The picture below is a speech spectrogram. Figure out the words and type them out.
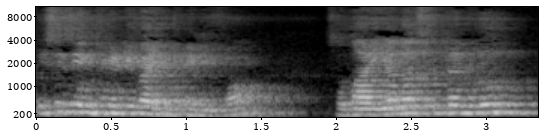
दिस इज इन्फिनिटी बाय इन्फिनिटी फॉर्म So by L'Hospital rule,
